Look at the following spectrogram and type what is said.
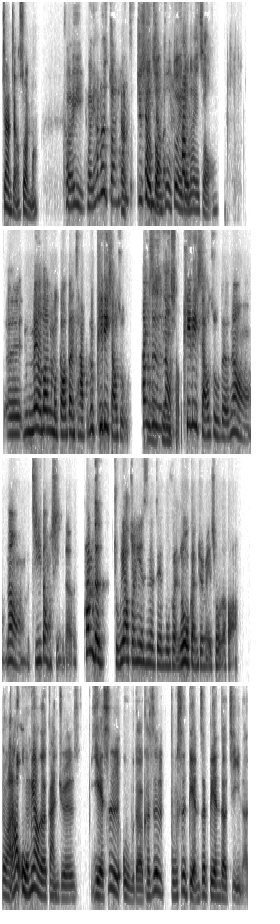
这样讲算吗？可以，可以。他们是专，嗯、就像特种部队的那一种。呃，没有到那么高，但差不多。霹雳小组，他们是那种霹雳小组的那种那种机动型的。他们的主要专业是在这部分，如果感觉没错的话。对吧？然后武庙的感觉也是武的，可是不是点这边的技能。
